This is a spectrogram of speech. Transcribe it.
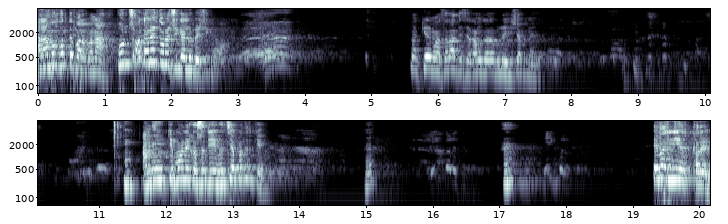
আরামও করতে পারবা না। কোন সন্তানে তোর শিখাইলো বেশি? খাওয়া না, কে মাসালা দিছে? রমজানে বলে হিসাব নেই। আমি কি মনে কষ্ট দিয়ে বলছি আপনাদেরকে? হ্যাঁ? হ্যাঁ? এবার নিয়ত করেন।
